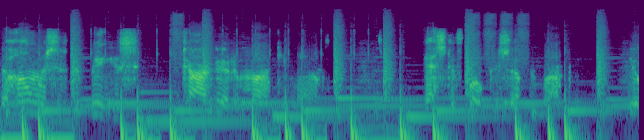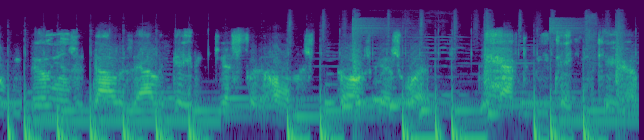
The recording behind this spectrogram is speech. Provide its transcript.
The homeless is the biggest target of the market now. That's the focus of the market. There'll be billions of dollars allocated just for the homeless because guess what? They have to be taken care of.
